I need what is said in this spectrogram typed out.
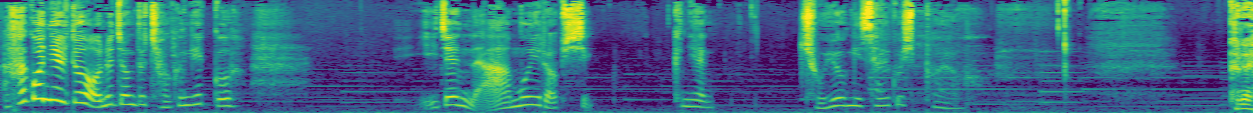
학원 일도 어느 정도 적응했고 이젠 아무 일 없이 그냥 조용히 살고 싶어요. 그래.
